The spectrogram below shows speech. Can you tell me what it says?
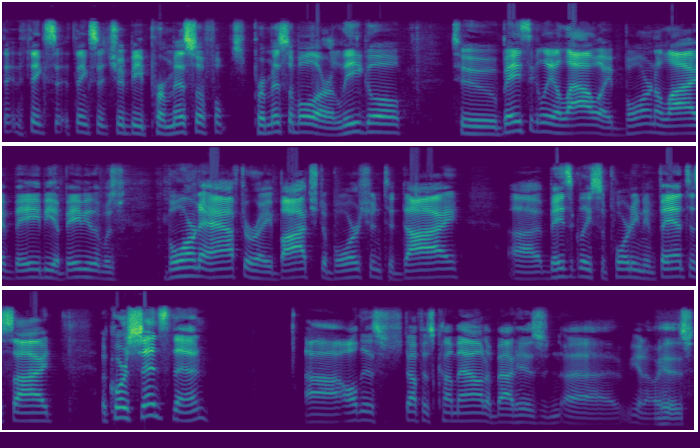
th- thinks thinks it should be permissible permissible or illegal to basically allow a born alive baby, a baby that was born after a botched abortion, to die, uh, basically supporting infanticide. Of course, since then, uh, all this stuff has come out about his, uh, you know, his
